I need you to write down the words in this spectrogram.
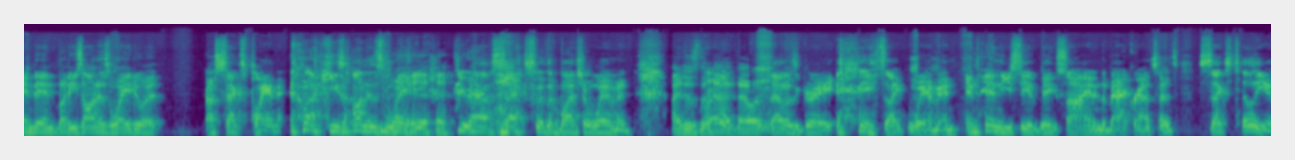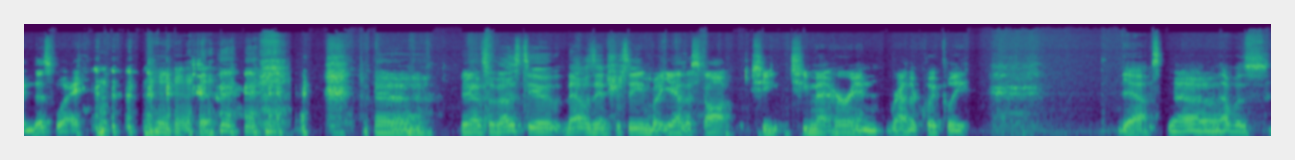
and then but he's on his way to a, a sex planet. like he's on his way to have sex with a bunch of women. I just right. that was that was great. it's like women, and then you see a big sign in the background says sextillion this way. uh, yeah, so those two that was interesting, but yeah, the stalk she she met her in rather quickly. Yeah, so, that was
